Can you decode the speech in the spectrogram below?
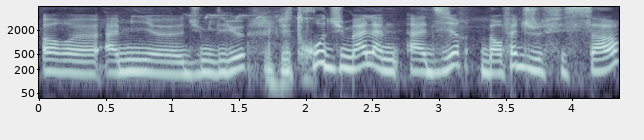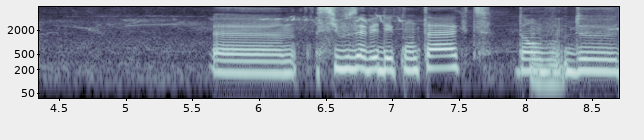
hors amis du milieu, j'ai trop du mal à, dire, bah, en fait, je fais ça. Si vous avez des contacts dans, Mhm. de,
